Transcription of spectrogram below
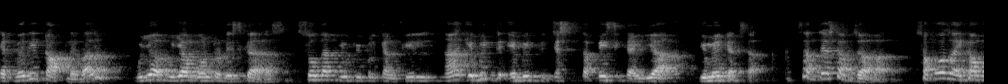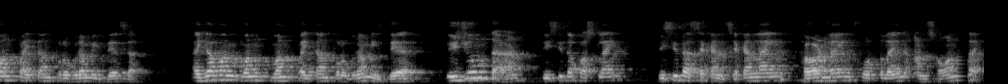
at very top level we are we are going to discuss so that you people can feel uh, a bit a bit just the basic idea you may get sir sir just observe suppose i have one python program is there sir i have one one one python program is there assume that this is the first line this is the second second line third line fourth line and so on right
